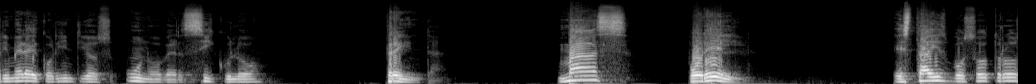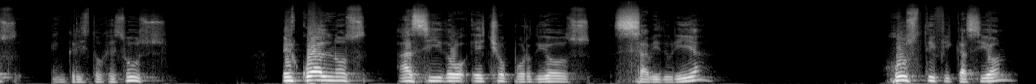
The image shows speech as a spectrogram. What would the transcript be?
1 Corintios 1, versículo 30. Más por Él estáis vosotros en Cristo Jesús, el cual nos ha sido hecho por Dios sabiduría, justificación,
